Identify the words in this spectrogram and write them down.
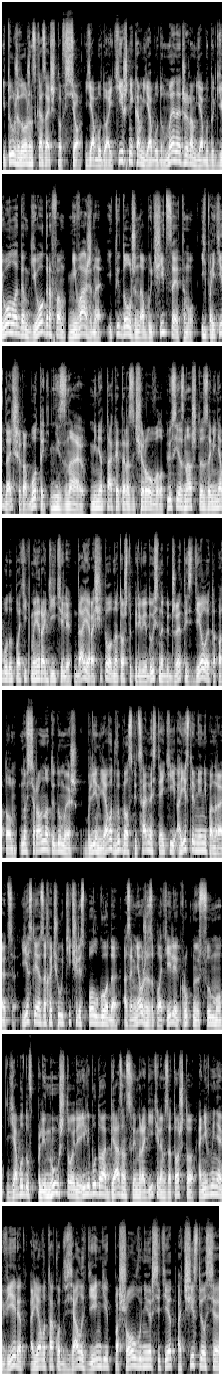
и ты уже должен сказать, что все, я буду айтишником, я буду менеджером, я буду геологом, географом, неважно, и ты должен обучиться этому и пойти дальше работать. Не знаю, меня так это разочаровывало. Плюс я знал, что за меня будут платить мои родители. Да, я рассчитывал на то, что переведусь на бюджет и сделаю это потом. Но все равно ты думаешь, блин, я вот выбрал специальность IT, а если мне не понравится? Если я захочу уйти через полгода, а за меня уже заплатили крупную сумму, я буду в плену, что ли? Или буду обязан своим родителям за то, что они в меня верят, а я вот так вот взял их деньги, пошел в университет, отчислился,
